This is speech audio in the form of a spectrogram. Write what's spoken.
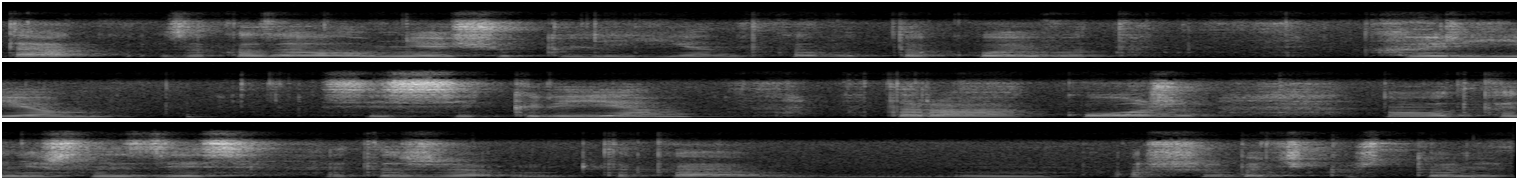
Так, заказала у меня еще клиентка вот такой вот крем, CC крем, вторая кожа. Ну вот, конечно, здесь это же такая ошибочка, что ли,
